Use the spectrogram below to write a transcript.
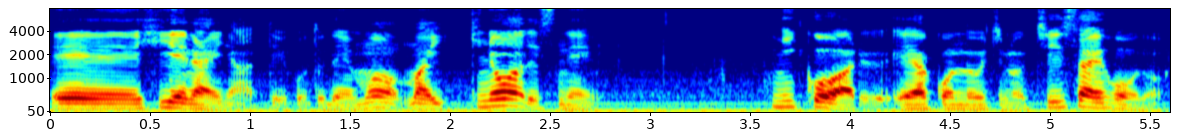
えー、冷えないなっていうことで、もう、まあ、昨日はですね、2個あるエアコンのうちの小さい方の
